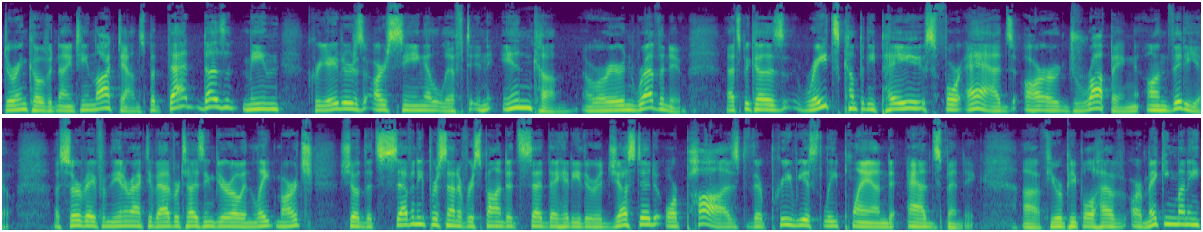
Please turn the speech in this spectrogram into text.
during COVID 19 lockdowns. But that doesn't mean creators are seeing a lift in income or in revenue. That's because rates company pays for ads are dropping on video. A survey from the Interactive Advertising Bureau in late March showed that 70% of respondents said they had either adjusted or paused their previously planned ad spending. Uh, fewer people have are making money,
